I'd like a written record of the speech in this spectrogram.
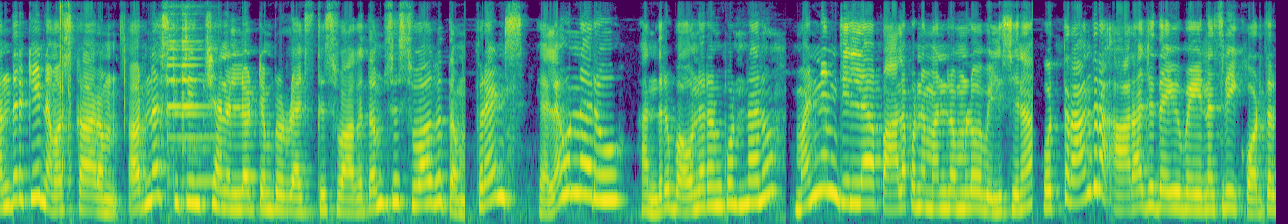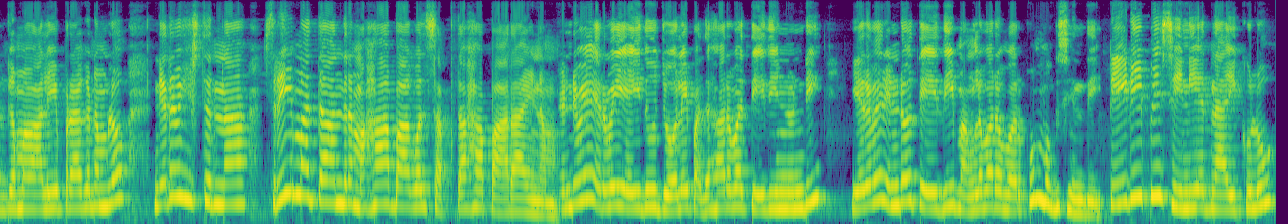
అందరికీ నమస్కారం. అర్నస్ కిచెన్ ఛానల్లో టెంపుల్కి స్వాగతం సుస్వాగతం. ఫ్రెండ్స్ ఎలా ఉన్నారు? అందరూ బాగున్నారు అనుకుంటున్నాను మన్యం జిల్లా పాలకొండ మండలంలో వెలిసిన ఉత్తరాంధ్ర ఆరాధ్య దైవమైన శ్రీ కోటదుర్గమ్మ ఆలయ ప్రాంగణంలో నిర్వహిస్తున్న శ్రీమతాంధ్ర మహాభాగవత సప్తాహ పారాయణం. రెండు వేల ఇరవై ఐదు జూలై పదహారవ తేదీ నుండి ఇరవై రెండో తేదీ మంగళవారం వరకు ముగిసింది. టీడీపీ సీనియర్ నాయకులు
